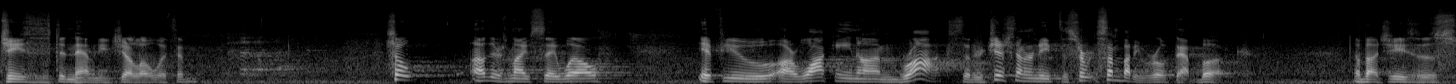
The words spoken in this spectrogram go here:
Jesus didn't have any Jello with him. So others might say, well, if you are walking on rocks that are just underneath the surface, somebody wrote that book about Jesus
